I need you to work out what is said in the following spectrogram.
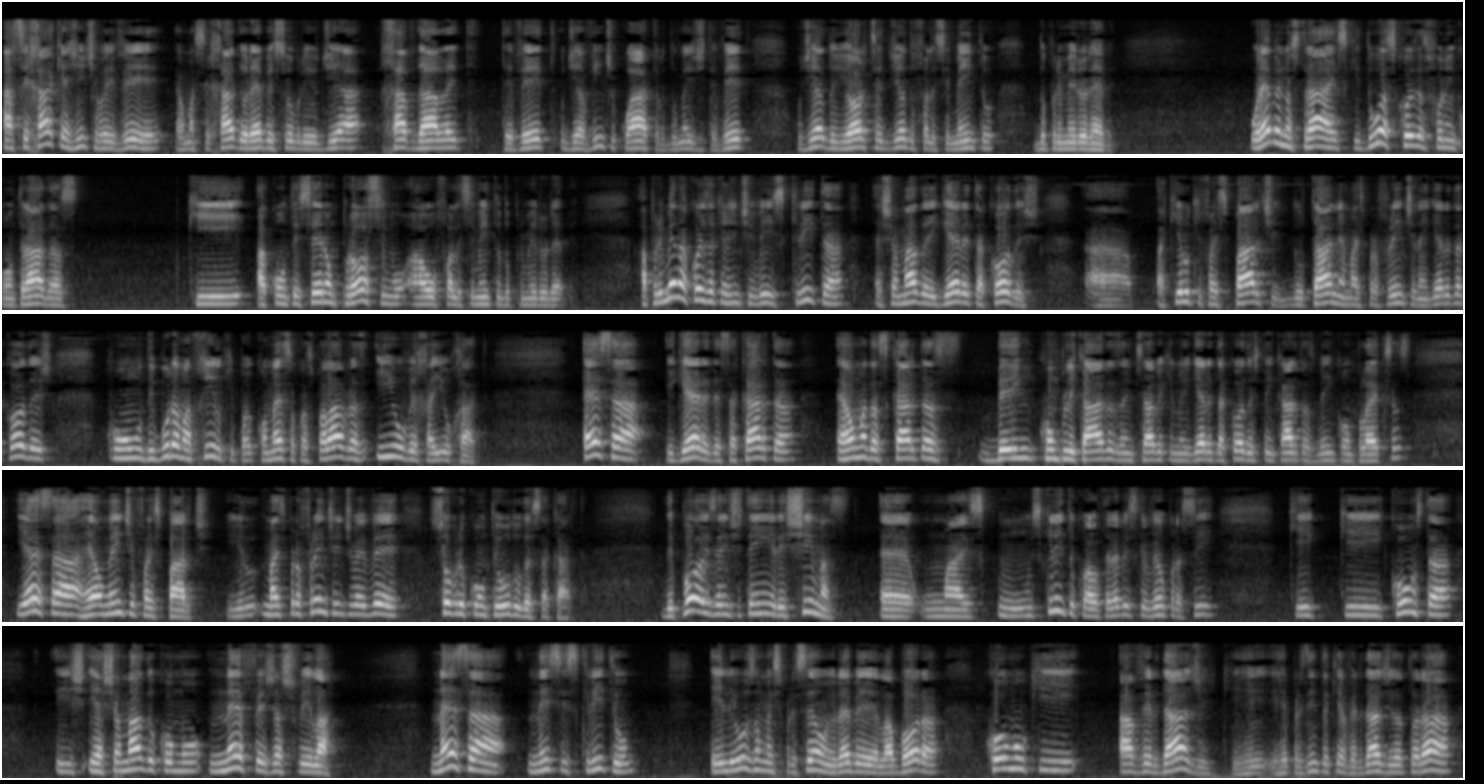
A Sechá que a gente vai ver é uma Sechá do Rebbe sobre o dia Havdalet Tevet, o dia 24 do mês de Tevet, o dia do Yortzeit, o dia do falecimento do primeiro Rebbe. O Rebbe nos traz que duas coisas foram encontradas que aconteceram próximo ao falecimento do primeiro Rebbe. A primeira coisa que a gente vê escrita é chamada Igeret HaKodesh, aquilo que faz parte do Tânia mais para frente, na Igeret HaKodesh, com o Dibura Matril, que começa com as palavras Iu Vechayu Hat. Essa Igeret, essa carta, é uma das cartas bem complicadas, a gente sabe que no Igeret HaKodesh tem cartas bem complexas, e essa realmente faz parte. E mais para frente a gente vai ver sobre o conteúdo dessa carta. Depois a gente tem Ereshimas, é, uma, um escrito que o Alter escreveu para si, que, que consta e, e é chamado como Nefesh Ashvelah. Nessa, nesse escrito, ele usa uma expressão, o Rebbe elabora, como que a verdade, que representa aqui a verdade da Torá,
